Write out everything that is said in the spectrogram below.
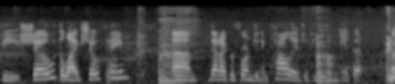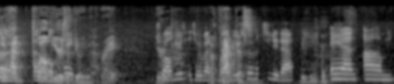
the show, the live show fame, um, that I performed in in college. If you Uh-huh. need a And you Uh, had a 12 little years of doing that, right? You're- 12 years, it took about of 12 years practice? for her to do that, Mhm. and um,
